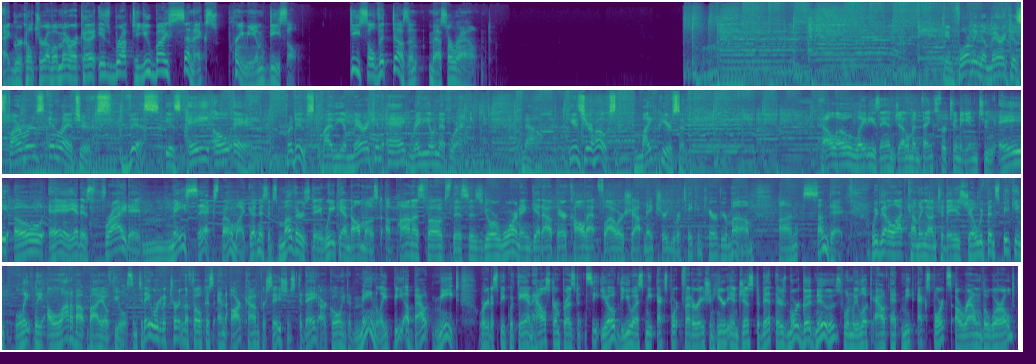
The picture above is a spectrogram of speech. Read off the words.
Agriculture of America is brought to you by Cenex Premium Diesel. Diesel that doesn't mess around. Informing America's farmers and ranchers. This is AOA, produced by the American Ag Radio Network. Now, here's your host, Mike Pearson. Hello, ladies and gentlemen. Thanks for tuning in to AOA. It is Friday, May 6th. Oh my goodness, it's Mother's Day weekend almost upon us, folks. This is your warning. Get out there, call that flower shop, make sure you are taking care of your mom on Sunday. We've got a lot coming on today's show. We've been speaking lately a lot about biofuels, and today we're going to turn the focus, and our conversations today are going to mainly be about meat. We're going to speak with Dan Halstrom, President and CEO of the U.S. Meat Export Federation, here in just a bit. There's more good news when we look out at meat exports around the world.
